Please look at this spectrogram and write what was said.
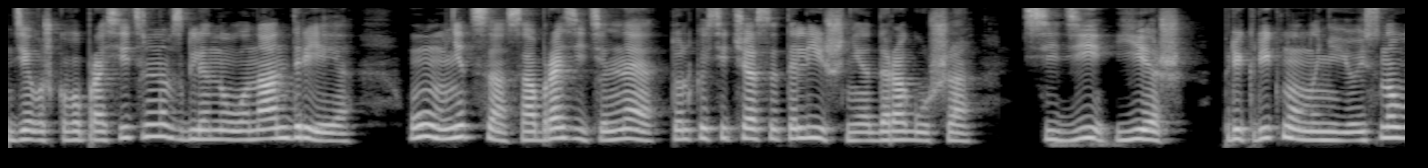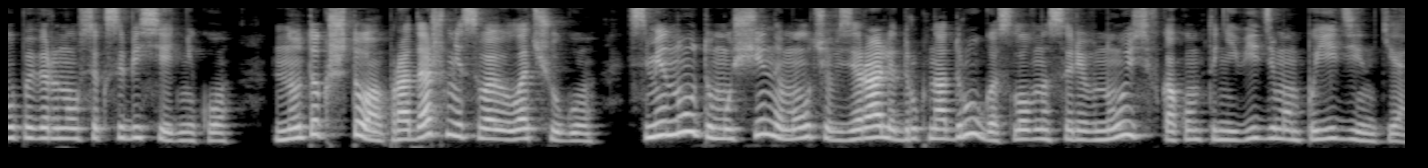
Девушка вопросительно взглянула на Андрея. «Умница, сообразительная, только сейчас это лишнее, дорогуша. Сиди, ешь!» Прикрикнул на нее и снова повернулся к собеседнику. «Ну так что, продашь мне свою лачугу?» С минуту мужчины молча взирали друг на друга, словно соревнуясь в каком-то невидимом поединке.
